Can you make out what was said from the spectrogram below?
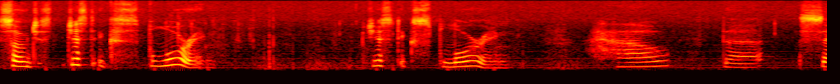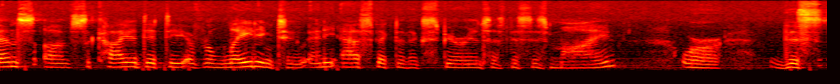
So just just exploring, just exploring how the sense of Sakkaya Ditthi, of relating to any aspect of experience as this is mine, or this,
